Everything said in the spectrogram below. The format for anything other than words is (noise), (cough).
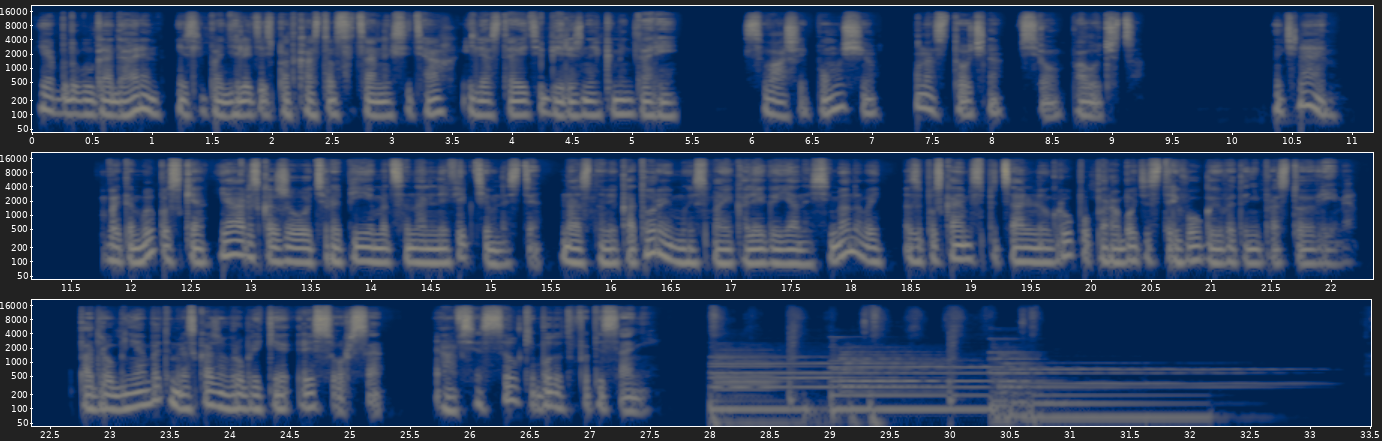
Я буду благодарен, если поделитесь подкастом в социальных сетях или оставите бережные комментарии. С вашей помощью у нас точно все получится. Начинаем. В этом выпуске я расскажу о терапии эмоциональной эффективности, на основе которой мы с моей коллегой Яной Семеновой запускаем специальную группу по работе с тревогой в это непростое время. Подробнее об этом расскажем в рубрике «Ресурсы», а все ссылки будут в описании.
